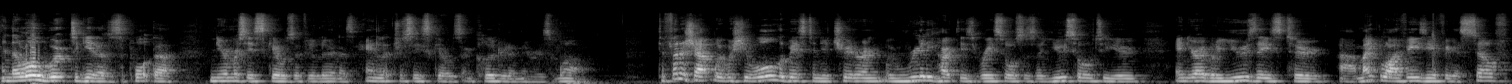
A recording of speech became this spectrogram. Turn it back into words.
And they'll all work together to support the, numeracy skills of your learners and literacy skills included in there as well. To finish up, we wish you all the best in your tutoring. We really hope these resources are useful to you and you're able to use these to uh, make life easier for yourself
